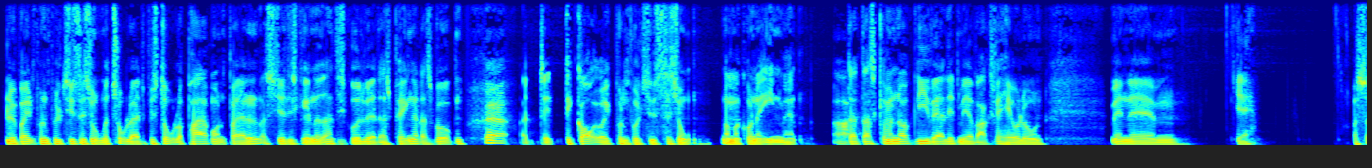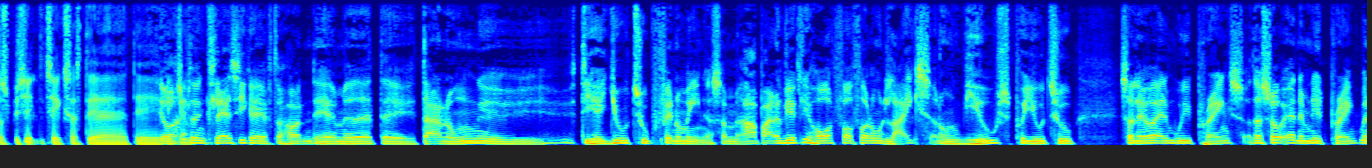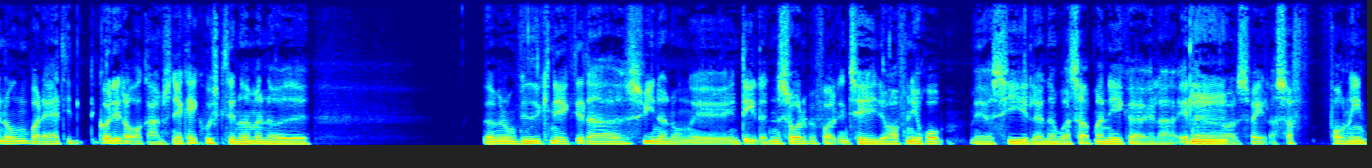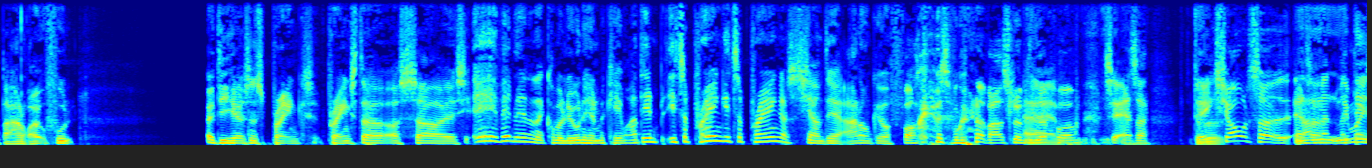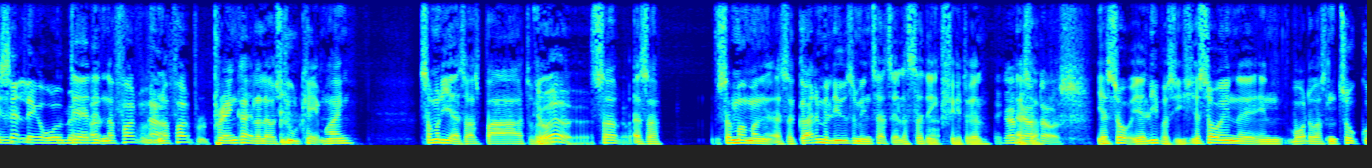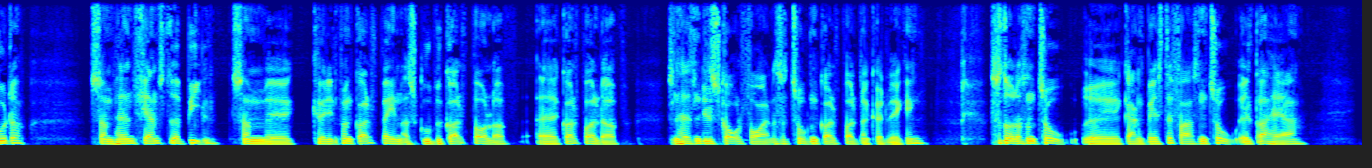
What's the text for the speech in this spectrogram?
Løber ind på en politistation med to latte pistoler, peger rundt på alle og siger, at de skal ned, og de skal udlevere deres penge og deres våben. ja. Og det, det går jo ikke på en politistation, når man kun er en mand. Ej. Der, der skal man nok lige være lidt mere vaks ved havelån. Men øh, ja, og så specielt i Texas, det er... Det, Det er også kan- blevet en klassiker efterhånden, det her med, at øh, der er nogle øh, de her YouTube-fænomener, som arbejder virkelig hårdt for at få nogle likes og nogle views på YouTube. Så laver alle mulige pranks. Og der så jeg nemlig et prank med nogen, hvor det er, de går lidt over grænsen. Jeg kan ikke huske, det er noget med noget... Øh, noget med nogle hvide knægte, der sviner nogle, øh, en del af den sorte befolkning til i det offentlige rum med at sige et eller andet, what's up, man nikker, eller et eller andet Mm. mm. svagt, og så får den ene bare en røv fuld af de her sådan prank, prankster, og så øh, siger, æh, vent, vent, der kommer løvende hen med kamera. Det er en, it's a prank, it's a prank, og så siger han det her, I don't give a fuck, og så begynder jeg bare at slå videre på ham. Så altså, det er ved- ikke sjovt, så altså, Nå, men- men det må det- I selv lægge råd med. Det er det. Når folk, Ja. når folk pranker eller laver skjult kamera, ikke? så må de altså også bare, du Jo, ved, jo, jo. så, altså, så må man altså gøre det med livet som indsats, ellers så er det ikke fedt, vel? Det gør vi altså, andre også. Jeg så, ja lige præcis, jeg så en, øh, en, hvor der var sådan to gutter, som havde en fjernstyret bil, som øh, kørte ind på en golfbane og skubbede golfbold op, øh, golfbold op. Så den havde sådan en lille skål foran, og så tog den golfbolden og kørte væk, ikke? Så stod der sådan to øh, gang bedstefar, sådan to ældre herrer,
